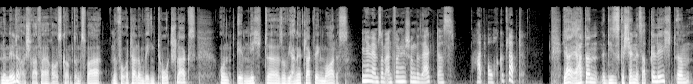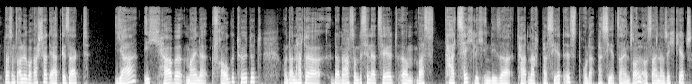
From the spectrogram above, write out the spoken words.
eine mildere Strafe herauskommt und zwar eine Verurteilung wegen Totschlags und eben nicht äh, so wie angeklagt wegen Mordes. Ja, wir haben es am Anfang ja schon gesagt, das hat auch geklappt. Ja, er hat dann dieses Geständnis abgelegt, ähm, das uns alle überrascht hat. Er hat gesagt, ja, ich habe meine Frau getötet und dann hat er danach so ein bisschen erzählt, ähm, was tatsächlich in dieser Tatnacht passiert ist oder passiert sein soll aus seiner Sicht jetzt.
